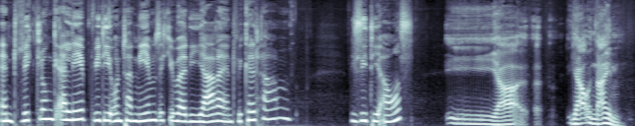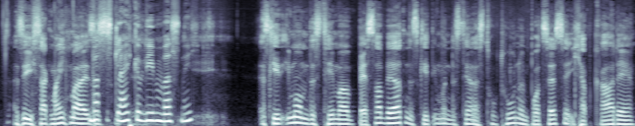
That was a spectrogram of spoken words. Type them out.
Entwicklung erlebt, wie die Unternehmen sich über die Jahre entwickelt haben? Wie sieht die aus? Ja, ja und nein. Also ich sag manchmal. Was ist gleich geblieben, was nicht? Es geht immer um das Thema besser werden. Es geht immer um das Thema Strukturen und Prozesse. Ich habe gerade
